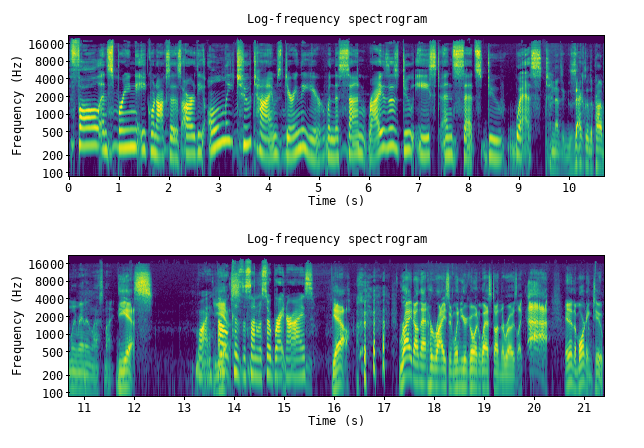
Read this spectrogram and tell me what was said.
Fall and spring equinoxes are the only two times during the year when the sun rises due east and sets due west. and that's exactly the problem we ran in last night. Yes. Why? Oh, because the sun was so bright in our eyes. Yeah. right on that horizon when you're going west on the road. It's like, ah! And in the morning, too.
